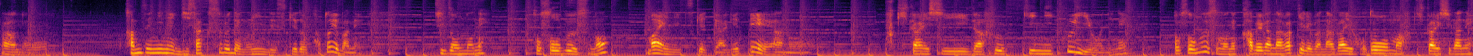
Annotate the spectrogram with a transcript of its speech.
あの、完全にね、自作するでもいいんですけど、例えばね、既存のね塗装ブースの前につけてあげてあの吹き返しが吹きにくいようにね塗装ブースもね壁が長ければ長いほど、まあ、吹き返しがね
